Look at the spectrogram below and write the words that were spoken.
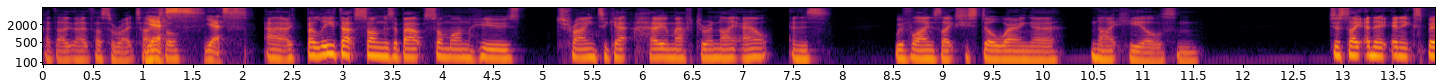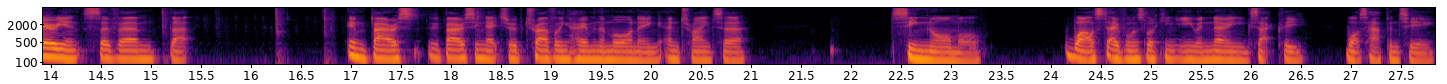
I th- that's the right title. Yes, yes. Uh, I believe that song is about someone who's trying to get home after a night out and is with lines like she's still wearing her night heels and just like an an experience of um, that embarrass, embarrassing nature of traveling home in the morning and trying to seem normal whilst everyone's looking at you and knowing exactly what's happened to you.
